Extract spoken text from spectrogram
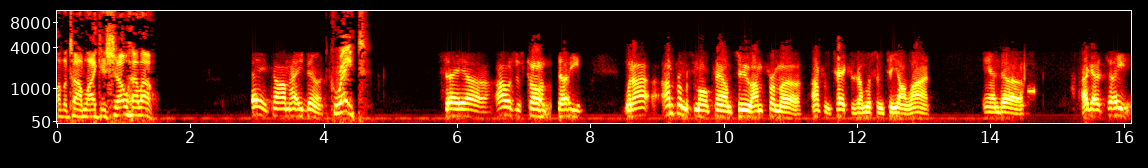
on the Tom Leykis Show. Hello. Hey, Tom, how you doing? Great. Say, uh, I was just calling to tell you, when I I'm from a small town too. I'm from uh I'm from Texas. I'm listening to you online, and uh, I got to tell you,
